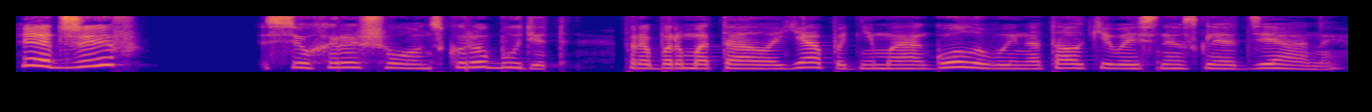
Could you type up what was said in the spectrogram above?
Эд жив?» «Все хорошо, он скоро будет», — пробормотала я, поднимая голову и наталкиваясь на взгляд Дианы.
